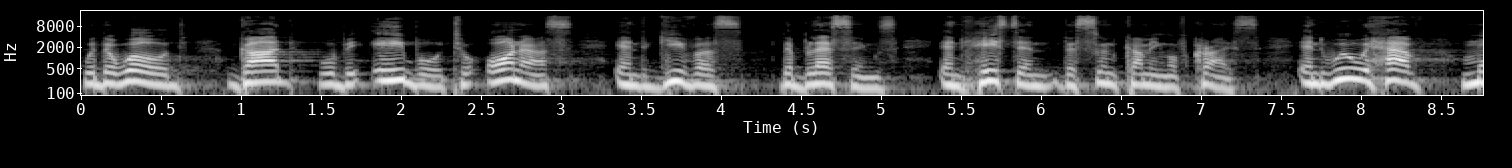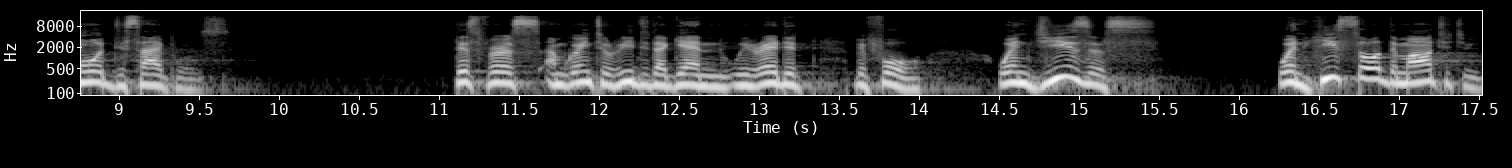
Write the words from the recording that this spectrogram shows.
with the world, God will be able to honor us and give us the blessings and hasten the soon coming of Christ. And we will have more disciples. This verse, I'm going to read it again. We read it before. When Jesus, when he saw the multitude,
